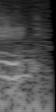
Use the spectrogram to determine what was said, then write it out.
Ooh.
